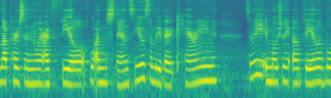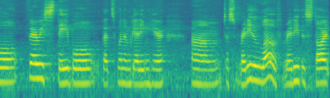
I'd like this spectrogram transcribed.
that person where I feel who understands you, somebody very caring, somebody emotionally available, very stable. That's what I'm getting here. Um, just ready to love, ready to start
